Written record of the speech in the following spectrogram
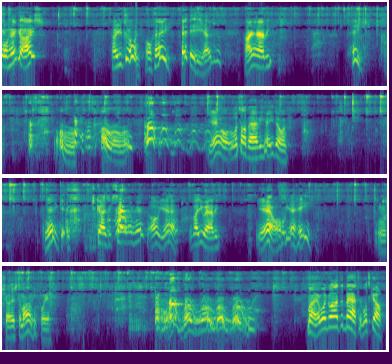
Oh, hey guys. How you doing? Oh, hey. Hey. How's you? Hi, Abby. Hey. Yeah, what's up, Abby? How you doing? Yeah, you, get, you guys excited I'm here? Oh, yeah. What about you, Abby? Yeah, oh, yeah, hey. I'm going to show this to Mommy for you. I want to go out to the bathroom. Let's go.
